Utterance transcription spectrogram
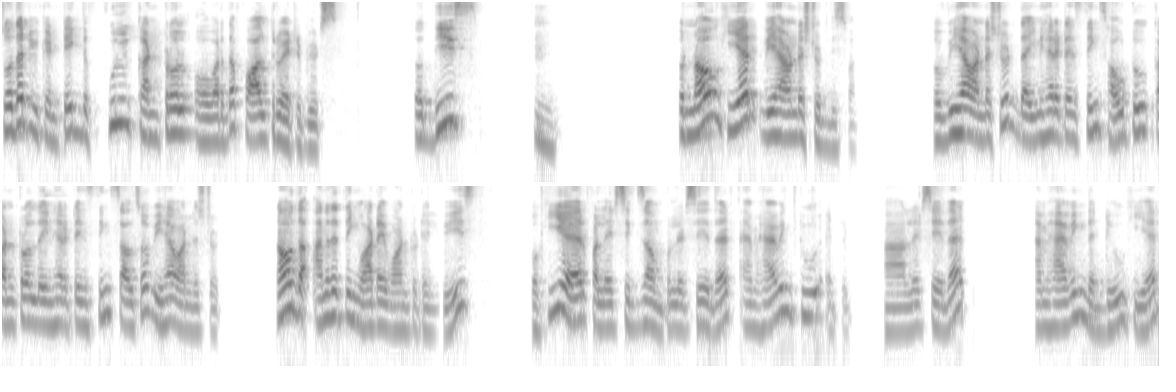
so that you can take the full control over the fall through attributes so these so now here we have understood this one So we have understood the inheritance things, how to control the inheritance things also we have understood. Now the another thing what I want to tell you is, so here for let's example, let's say that I'm having two, uh, let's say that I'm having the do here,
